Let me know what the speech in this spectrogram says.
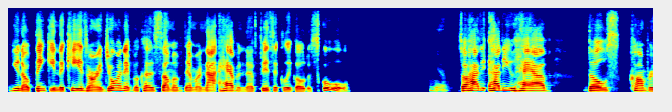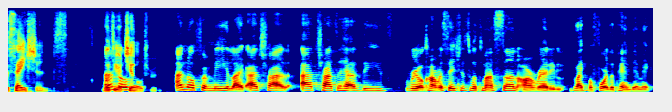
you know thinking the kids are enjoying it because some of them are not having to physically go to school. Yeah. So how do how do you have those conversations with know, your children? I know for me like i try i try to have these real conversations with my son already like before the pandemic.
